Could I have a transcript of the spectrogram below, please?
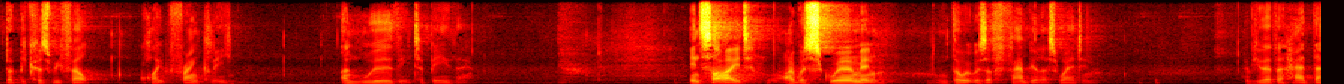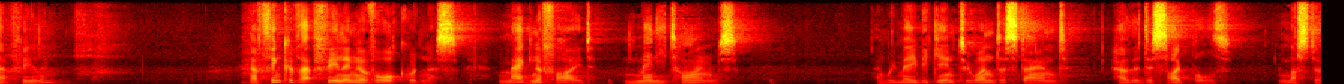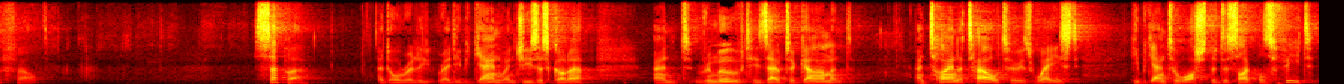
but because we felt, quite frankly, unworthy to be there. Inside, I was squirming, though it was a fabulous wedding. Have you ever had that feeling? Now, think of that feeling of awkwardness magnified many times, and we may begin to understand how the disciples must have felt. Supper had already, already began when Jesus got up and removed his outer garment and tying a towel to his waist, he began to wash the disciples' feet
